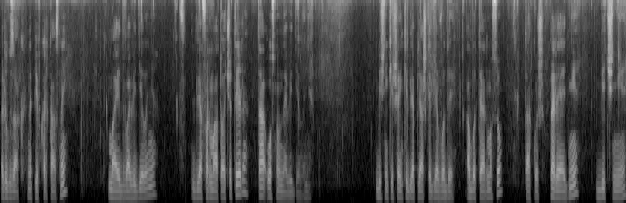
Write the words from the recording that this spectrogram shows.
Рюкзак напівкаркасний, має два відділення для формату А4 та основне відділення. Бічні кишеньки для пляшки для води або термосу, також передні, бічні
